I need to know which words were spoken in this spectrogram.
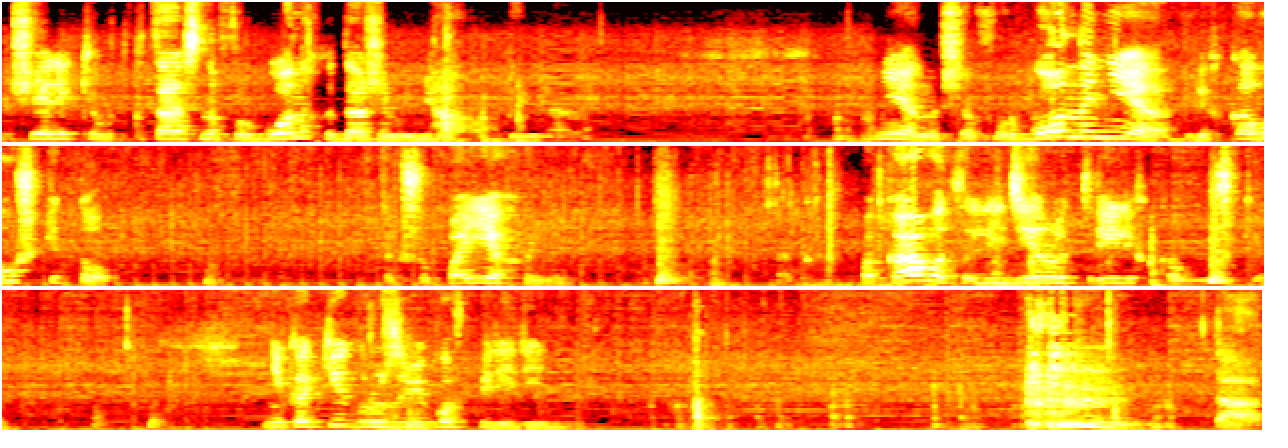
челики вот катаются на фургонах и даже меня обгоняют. Не, ну все, фургоны не, легковушки топ. Так что поехали. Так, пока вот лидируют три легковушки. Никаких грузовиков впереди нет. так.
